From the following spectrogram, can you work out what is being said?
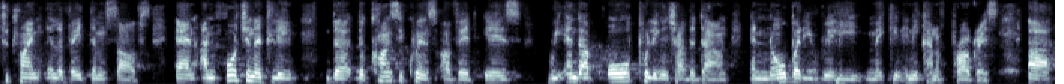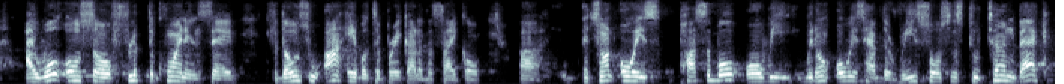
to try and elevate themselves. And unfortunately, the, the consequence of it is we end up all pulling each other down and nobody really making any kind of progress. Uh, I will also flip the coin and say, for those who are able to break out of the cycle, uh, it's not always possible or we, we don't always have the resources to turn back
